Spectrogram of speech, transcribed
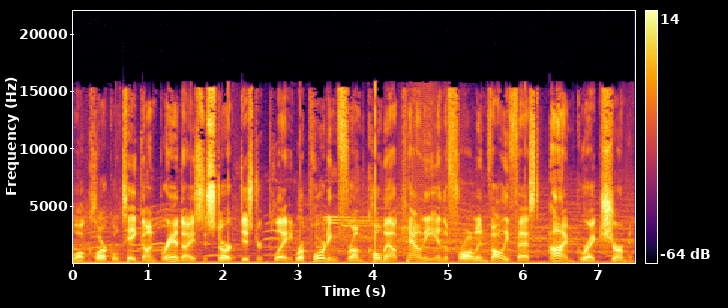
while Clark will take on Brandeis to start district play. Reporting from Comal County and the Fraulein Volley Fest, I'm Greg Sherman.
